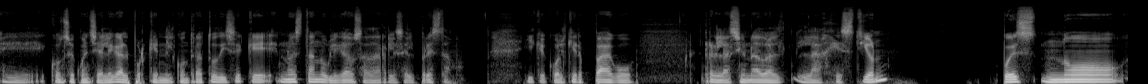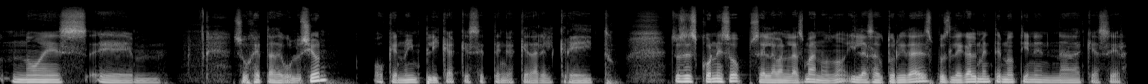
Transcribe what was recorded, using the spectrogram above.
eh, consecuencia legal, porque en el contrato dice que no están obligados a darles el préstamo y que cualquier pago relacionado a la gestión, pues no, no es em, sujeta a devolución o que no implica que se tenga que dar el crédito. Entonces con eso se lavan las manos, ¿no? Y las autoridades pues legalmente no tienen nada que hacer,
